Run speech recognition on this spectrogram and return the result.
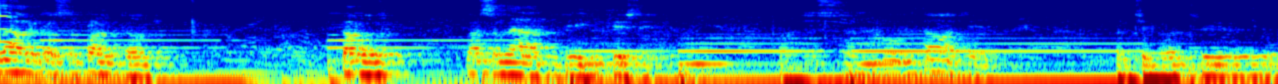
Loud across the front, Don. Donald, nice and loud with the acoustic. Oh, just- uh, All the starches. One, two, one, two.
